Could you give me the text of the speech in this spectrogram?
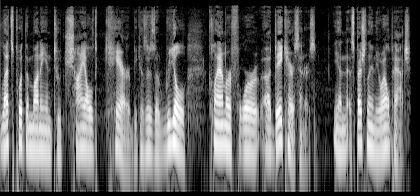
let's put the money into child care because there's a real clamor for uh, daycare centers, in, especially in the oil patch.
